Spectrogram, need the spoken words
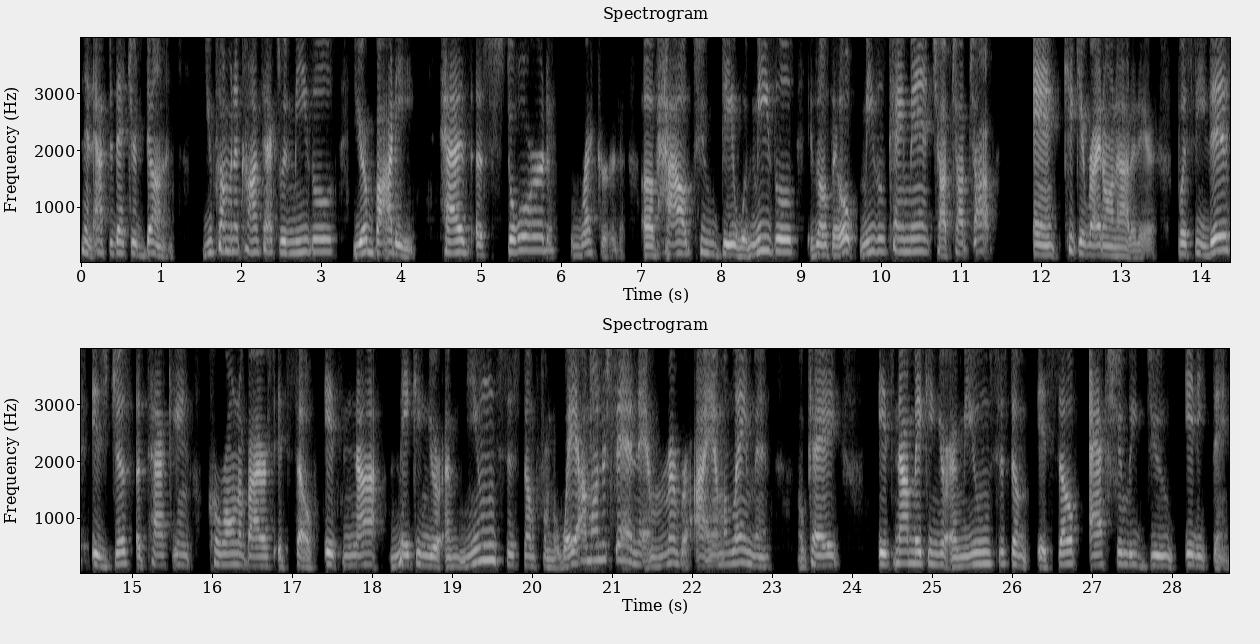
Then after that, you're done. You come into contact with measles, your body has a stored record of how to deal with measles. It's gonna say, oh, measles came in, chop, chop, chop, and kick it right on out of there. But see, this is just attacking coronavirus itself. It's not making your immune system, from the way I'm understanding it, and remember, I am a layman, okay? It's not making your immune system itself actually do anything.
